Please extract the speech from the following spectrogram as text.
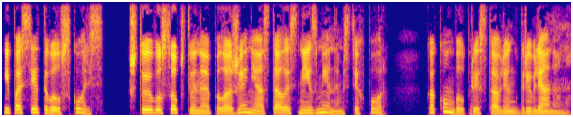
и посетовал вскользь, что его собственное положение осталось неизменным с тех пор, как он был представлен к древлянам.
